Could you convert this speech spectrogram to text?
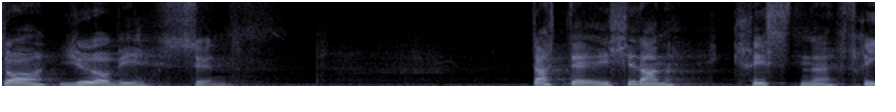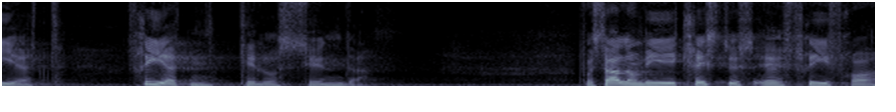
da gjør vi synd. Dette er ikke den kristne frihet, friheten til å synde. For selv om vi i Kristus er fri fra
